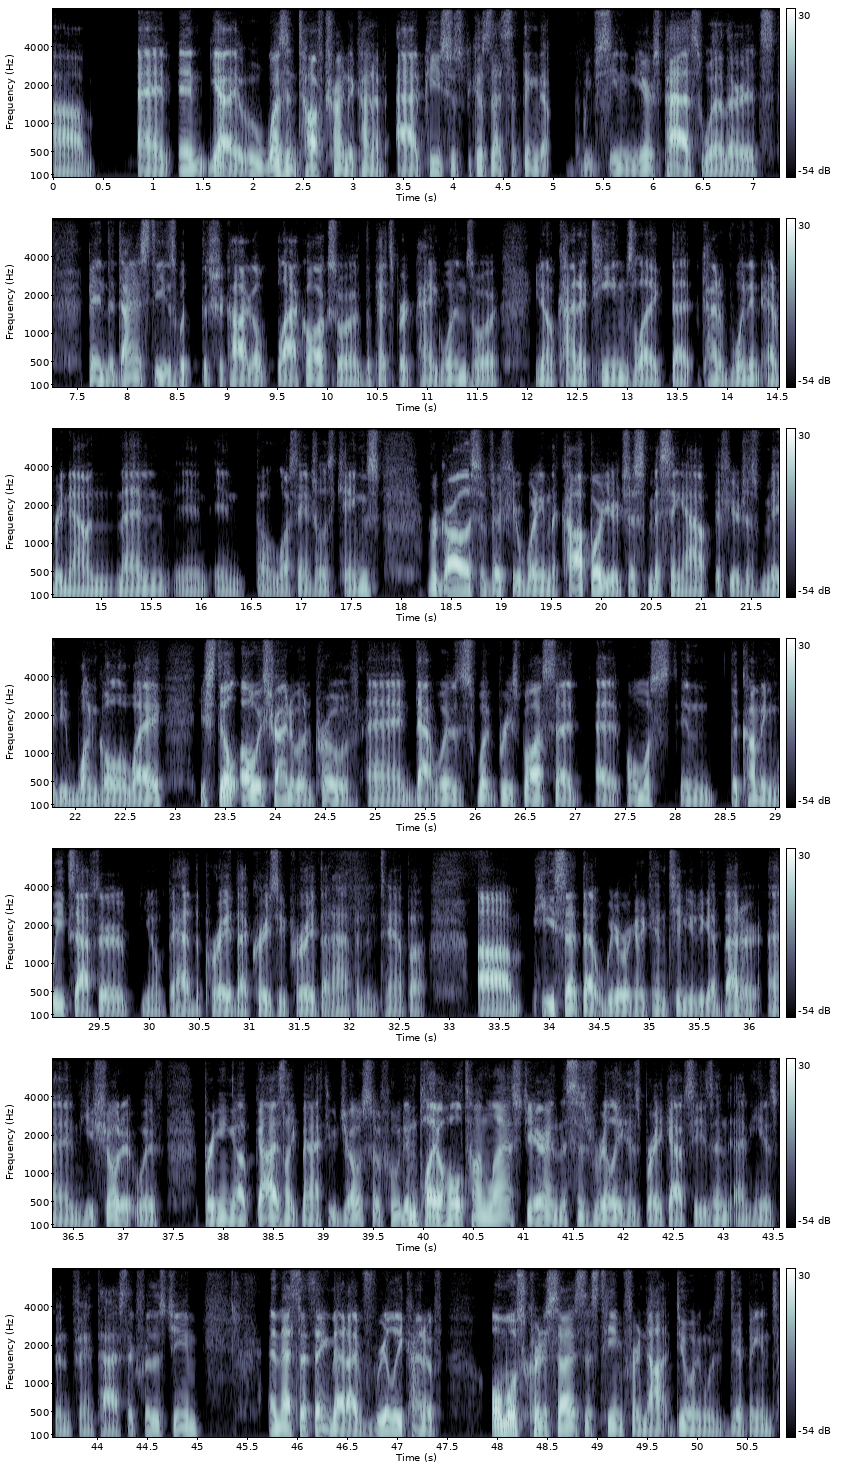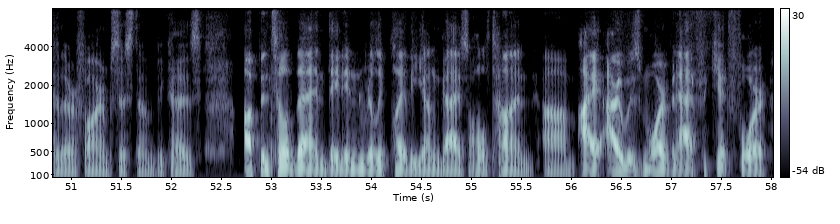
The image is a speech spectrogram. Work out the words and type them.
Um, and and yeah, it wasn't tough trying to kind of add pieces because that's the thing that we've seen in years past, whether it's been the dynasties with the Chicago Blackhawks or the Pittsburgh Penguins, or you know, kind of teams like that, kind of win it every now and then in in the Los Angeles Kings regardless of if you're winning the cup or you're just missing out, if you're just maybe one goal away, you're still always trying to improve. And that was what BriseBois said at almost in the coming weeks after, you know, they had the parade, that crazy parade that happened in Tampa. Um, he said that we were going to continue to get better. And he showed it with bringing up guys like Mathieu Joseph, who didn't play a whole ton last year. And this is really his breakout season. And he has been fantastic for this team. And that's the thing that I've really kind of almost criticized this team for not doing was dipping into their farm system because up until then they didn't really play the young guys a whole ton. Um, I I was more of an advocate for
